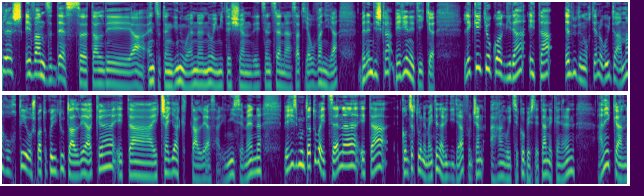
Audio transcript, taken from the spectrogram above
English Evans Death taldea entzuten ginuen No Imitation deitzen zen zati hau vanilla, beren diska berrienetik. Lekeitiokoak dira eta Elduden urtean, ogoita amar urte ospatuko ditu taldeak eta etxaiak taldea zari niz hemen. Berriz muntatu baitzen eta kontzertuen emaiten ari dira, funtsan arrangoitzeko bestetan ekainaren amekan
